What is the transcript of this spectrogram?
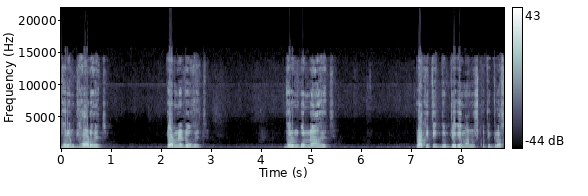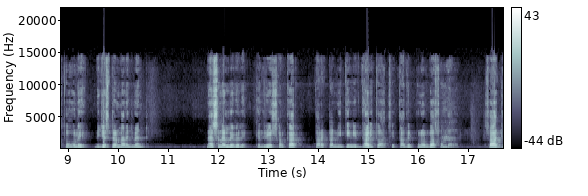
ধরুন ঝড় হয়েছে, টর্নেডো হয়েছে, ধরুন বন্যা হয়েছে, প্রাকৃতিক দুর্যোগে মানুষ ক্ষতিগ্রস্ত হলে ডিজাস্টার ম্যানেজমেন্ট ন্যাশনাল লেভেলে কেন্দ্রীয় সরকার তার একটা নীতি নির্ধারিত আছে, তাদের পুনর্বাসন দেওয়ার, সাহায্য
